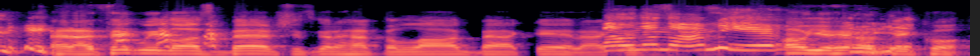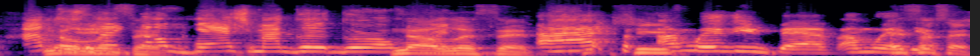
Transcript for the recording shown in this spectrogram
And I think we lost Bev. She's gonna have to log back in. I No, could- no, no, I'm here. Oh, you're here. Okay, cool. I'm no, just like, listen. don't bash my good girl. No, listen. I, I'm with you, Bev. I'm with It's you. listen,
